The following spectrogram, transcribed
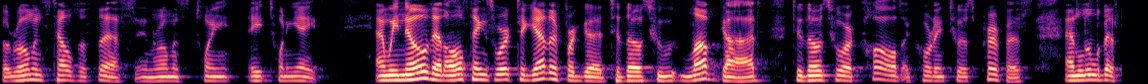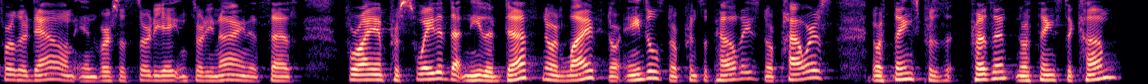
But Romans tells us this in Romans 28 28. And we know that all things work together for good to those who love God, to those who are called according to his purpose. And a little bit further down in verses 38 and 39, it says, For I am persuaded that neither death, nor life, nor angels, nor principalities, nor powers, nor things present, nor things to come,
